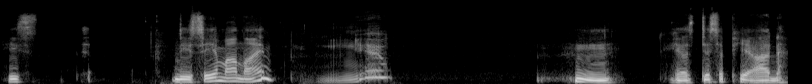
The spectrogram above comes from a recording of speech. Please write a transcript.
He's. Do you see him online? No, Hmm. He has disappeared.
